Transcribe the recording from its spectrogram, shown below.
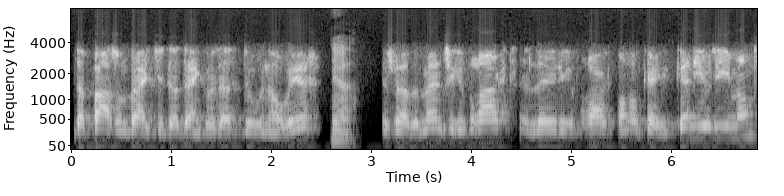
dat paasontbijtje, dat denken we, dat doen we nou weer. Ja. Dus we hebben mensen gevraagd, leden gevraagd van, oké, okay, kennen jullie iemand?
